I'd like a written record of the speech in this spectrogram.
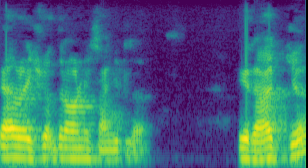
त्यावेळी यशवंतरावांनी सांगितलं हे राज्य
